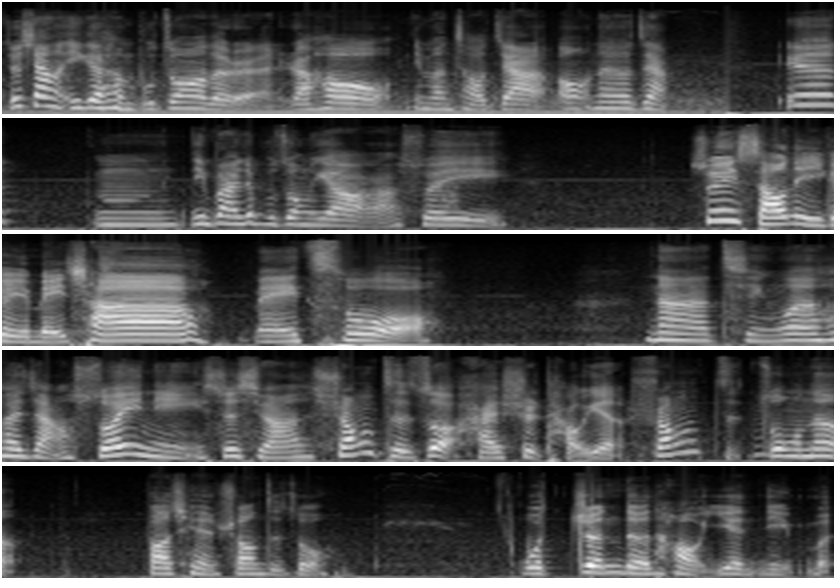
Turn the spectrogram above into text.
就像一个很不重要的人，然后你们吵架了，哦，那就这样，因为嗯，你本来就不重要啊，所以所以少你一个也没差。没错。那请问会长，所以你是喜欢双子座还是讨厌双子座呢？抱歉，双子座，我真的讨厌你们。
